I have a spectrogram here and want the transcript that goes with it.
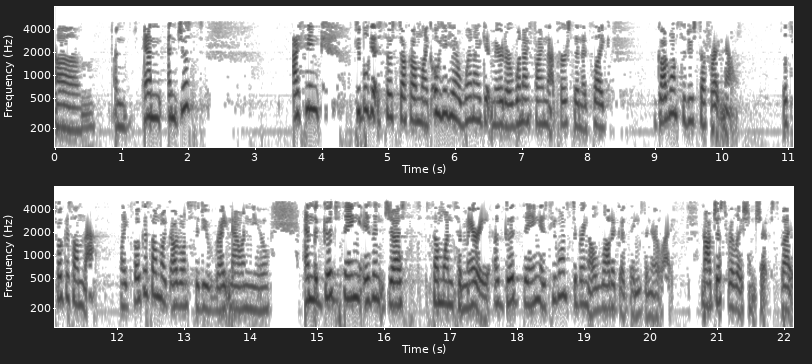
um, and and and just I think people get so stuck on like, oh yeah, yeah, when I get married or when I find that person, it's like God wants to do stuff right now. Let's focus on that. Like focus on what God wants to do right now in you. And the good thing isn't just someone to marry. A good thing is he wants to bring a lot of good things in your life not just relationships, but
